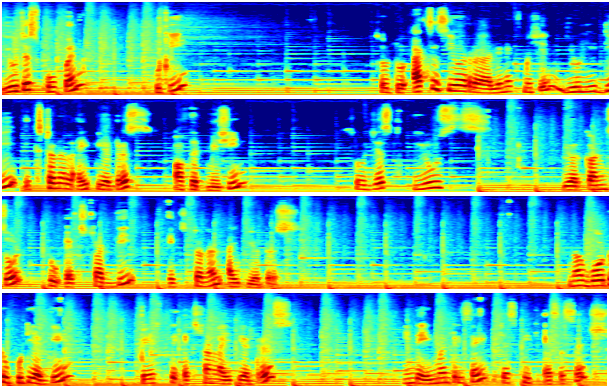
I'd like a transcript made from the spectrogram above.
you just open putty so to access your uh, linux machine you need the external ip address of that machine. So just use your console to extract the external ip address. Now go to putty again. Paste the external ip address in the inventory side. Just click ssh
